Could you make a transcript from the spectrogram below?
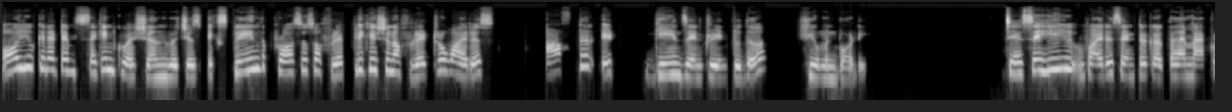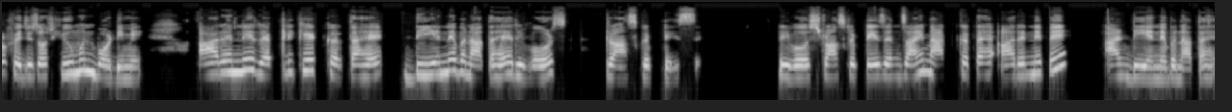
Or you can attempt second question, which is explain the process of replication of retrovirus after it gains entry into the human body. जैसे ही वायरस एंटर करता है मैक्रोफेजेस और ह्यूमन बॉडी में आरएनए रेप्लिकेट करता है डीएनए बनाता है रिवर्स ट्रांसक्रिप्टेज से। रिवर्स ट्रांसक्रिप्टेज एंजाइम एक्ट करता है आरएनए पे एंड डीएनए बनाता है।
